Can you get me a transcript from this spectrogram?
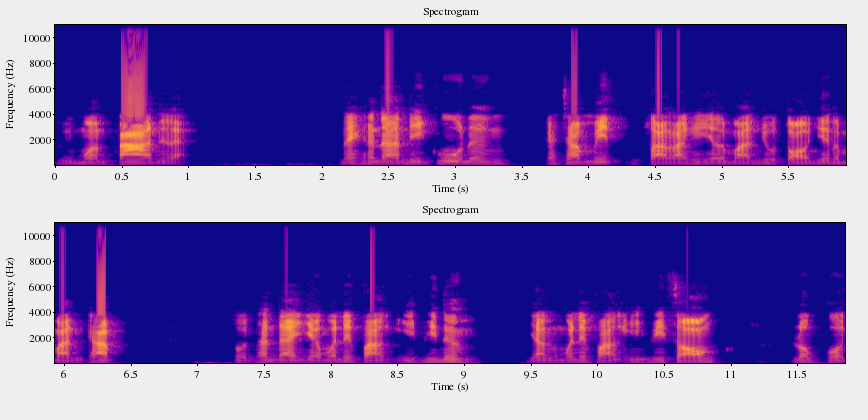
หรือมอนตาเนี่ยแหละ ในขณะที่คู่หนึ่ง กระชับมิตรสหรัฐกับเยอรมันอยู่ต่อเยอรมันครับ ส่วนท่านใดยังไม่ได้ฟัง EP หนึ่งยังไม่ได้ฟัง EP สองรบกวน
